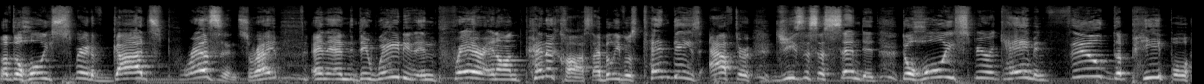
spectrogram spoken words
of the Holy Spirit, of God's presence, right? And, and they waited in prayer, and on Pentecost, I believe it was 10 days after Jesus ascended, the Holy Spirit came and filled the people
